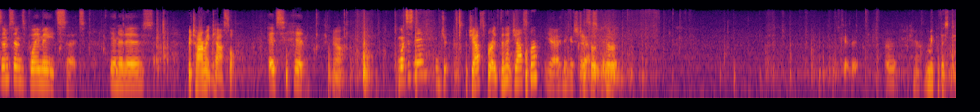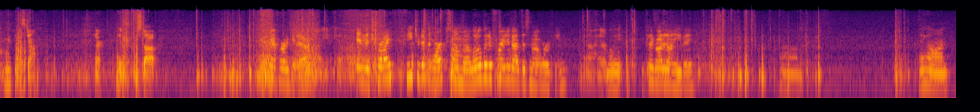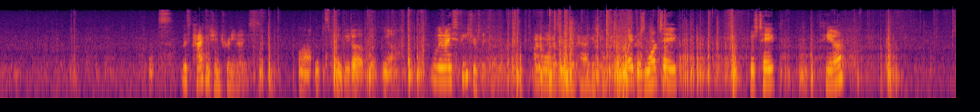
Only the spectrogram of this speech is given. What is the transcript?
Simpsons Playmate set. And it is. Retirement Castle. It's him. Yeah. What's his name? J- Jasper, isn't it Jasper? yeah, I think it's Okay, Jasper. so you gotta. Get it. Um, Here, let me put this. Let me put this down. Here, Here, stop. I have hard to get out. Oh, yeah, okay. And the try feature doesn't work, so I'm a little bit afraid about this not working. Yeah, here, let me. I got it on eBay. Um, hang on. It's, This packaging's pretty nice. well, it's pretty beat up, but yeah. Well, they're nice features they put on. I don't want to ruin the packaging. Wait, there's more tape. There's tape here.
